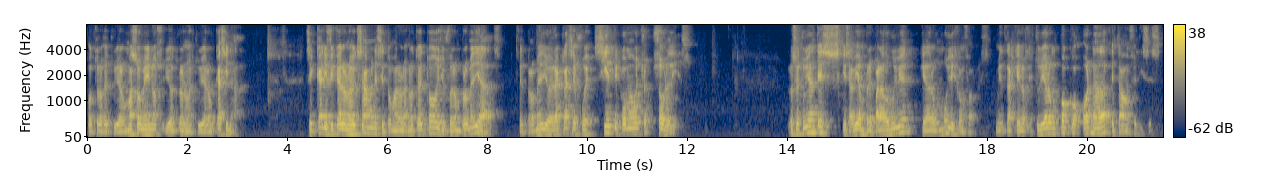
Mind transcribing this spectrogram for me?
otros estudiaron más o menos y otros no estudiaron casi nada. Se calificaron los exámenes, se tomaron las notas de todos y fueron promediadas. El promedio de la clase fue 7,8 sobre 10. Los estudiantes que se habían preparado muy bien quedaron muy disconformes, mientras que los que estudiaron poco o nada estaban felices.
